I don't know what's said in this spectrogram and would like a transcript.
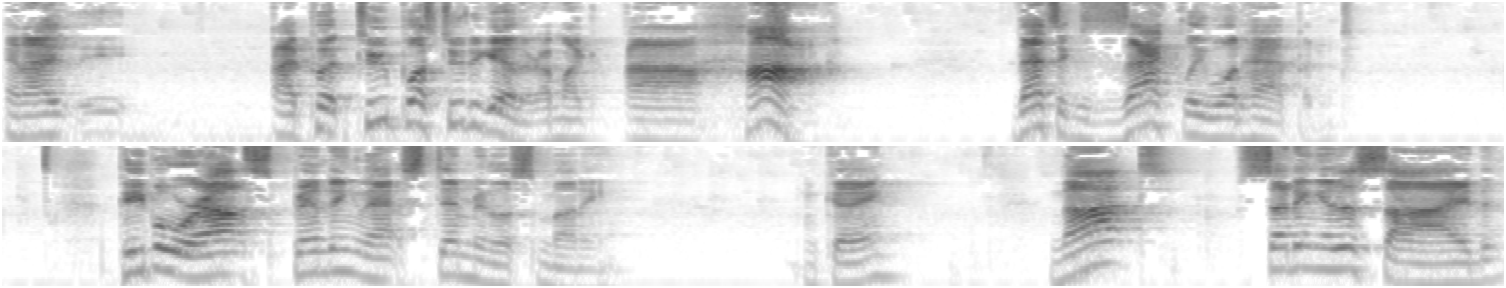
And I, I put two plus two together. I'm like, aha. That's exactly what happened. People were out spending that stimulus money. Okay? Not setting it aside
